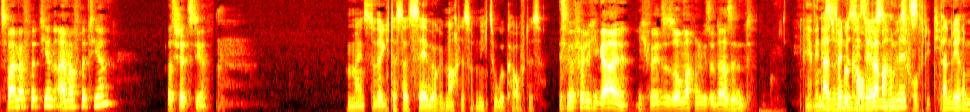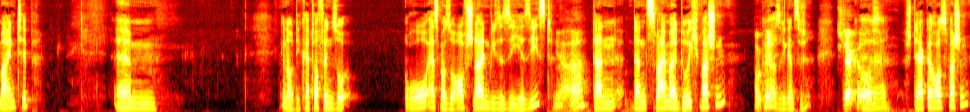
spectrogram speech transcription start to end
Zweimal frittieren, einmal frittieren. Was schätzt ihr? Meinst du wirklich, dass das selber gemacht ist und nicht zugekauft ist? Ist mir völlig egal. Ich will sie so machen, wie sie da sind. Ja, wenn es Also wenn du sie selber ist, dann machen willst, dann wäre mein Tipp, ähm, genau, die Kartoffeln so roh erstmal so aufschneiden, wie du sie hier siehst. Ja, Dann, dann zweimal durchwaschen, okay. ja, also die ganze Stärke raus. äh, Stärke rauswaschen.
